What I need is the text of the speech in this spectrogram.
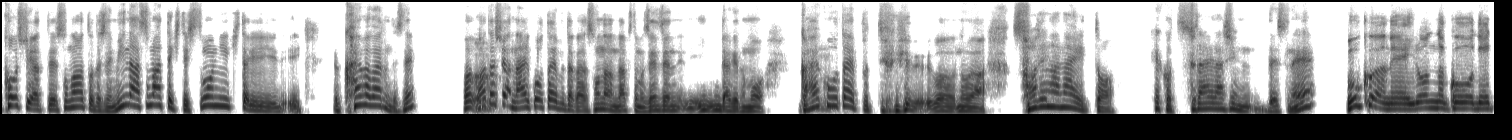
講師やって、その後ですね、みんな集まってきて質問に来たり、会話があるんですね。私は内向タイプだからそんなのなくても全然いいんだけども、外向タイプっていうのは、それがないと結構辛いらしいんですね。僕はね、いろんなこうネッ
